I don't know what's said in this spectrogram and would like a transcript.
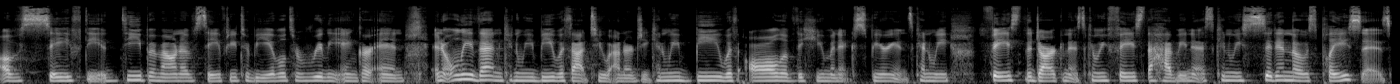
of safety, a deep amount of safety safety to be able to really anchor in. And only then can we be with that two energy. Can we be with all of the human experience? Can we face the darkness? Can we face the heaviness? Can we sit in those places?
